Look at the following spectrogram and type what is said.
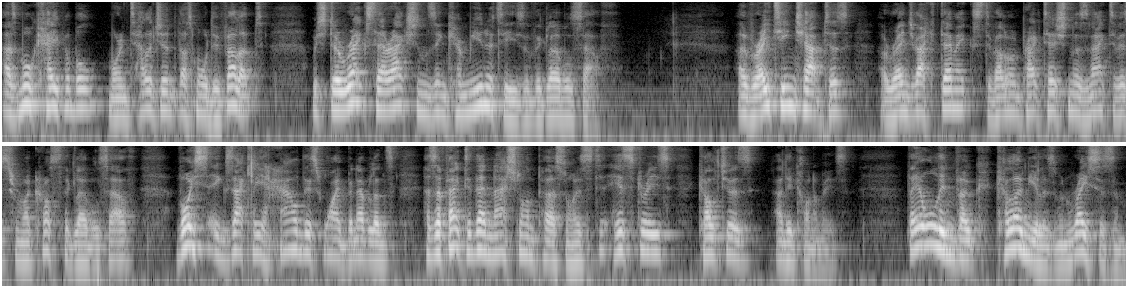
as more capable, more intelligent, thus more developed, which directs their actions in communities of the global south. Over 18 chapters, a range of academics, development practitioners, and activists from across the global south voice exactly how this white benevolence has affected their national and personal hist- histories, cultures, and economies. They all invoke colonialism and racism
